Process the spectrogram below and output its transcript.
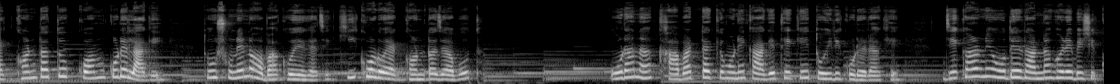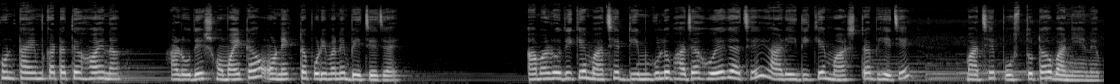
এক ঘণ্টা তো কম করে লাগেই। তো শুনে না অবাক হয়ে গেছে, কি করো এক ঘণ্টা যাবত ওরা না খাবারটাকে অনেক আগে থেকেই তৈরি করে রাখে। যে কারণে ওদের রান্নাঘরে বেশিক্ষণ টাইম কাটাতে হয় না, আর ওদের সময়টাও অনেকটা পরিমাণে বেঁচে যায়। আমার ওদিকে মাছের ডিমগুলো ভাজা হয়ে গেছে, আর এইদিকে মাছটা ভেজে মাছের পোস্তটাও বানিয়ে নেব।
